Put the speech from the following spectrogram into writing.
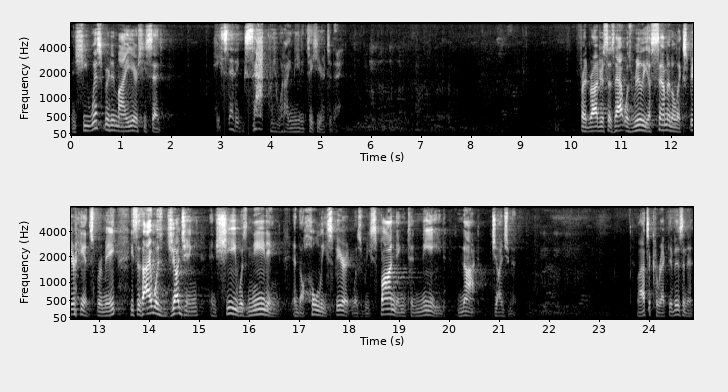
And she whispered in my ear, she said, He said exactly what I needed to hear today. Fred Rogers says that was really a seminal experience for me. He says, I was judging and she was needing, and the Holy Spirit was responding to need, not judgment. Well, that's a corrective, isn't it?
